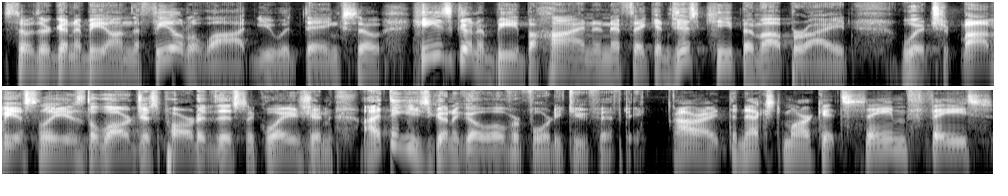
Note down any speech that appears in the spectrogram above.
so they're going to be on the field a lot, you would think. So he's going to be behind, and if they can just keep him upright, which obviously is the largest part of this equation, I think he's going to go over 4250. All right, the next market, same face,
